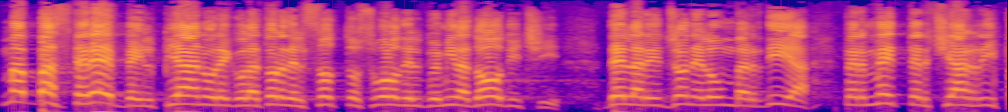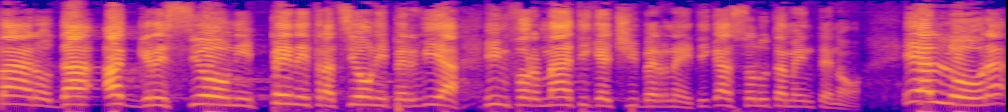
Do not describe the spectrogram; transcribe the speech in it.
Ma basterebbe il piano regolatore del sottosuolo del 2012 della regione Lombardia per metterci al riparo da aggressioni, penetrazioni per via informatica e cibernetica? Assolutamente no. E allora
